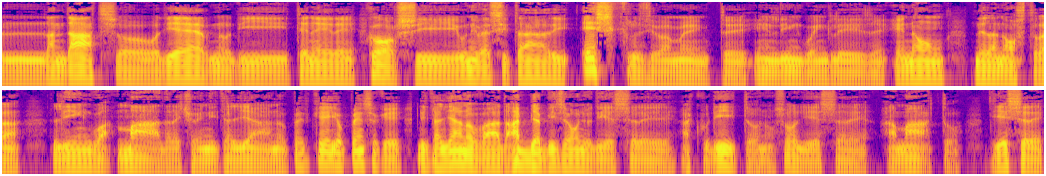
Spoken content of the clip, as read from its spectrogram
l'andazzo odierno di tenere corsi universitari esclusivamente in lingua inglese e non nella nostra lingua madre, cioè in italiano, perché io penso che l'italiano vada, abbia bisogno di essere accudito, non solo di essere amato, di essere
